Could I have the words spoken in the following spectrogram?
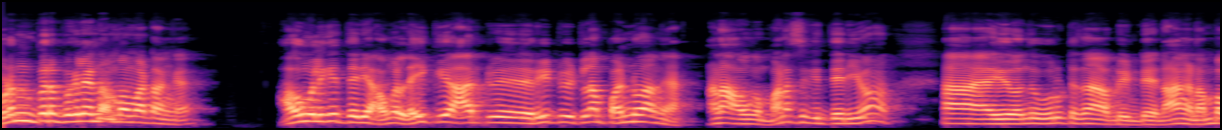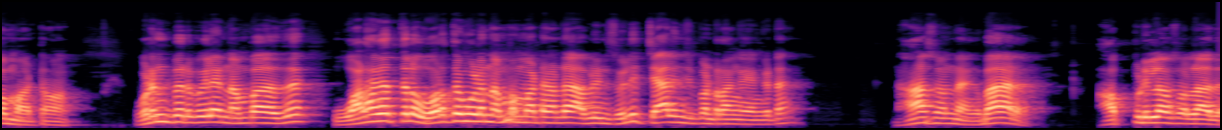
உடன்பிறப்புகளே நம்ப மாட்டாங்க. அவங்களுக்கே தெரியும். அவங்க லைக்கு ஆர்ட் ரீட்வீட்லாம் பண்ணுவாங்க. ஆனால் அவங்க மனசுக்கு தெரியும் இது வந்து உருட்டு தான் அப்படின்ட்டு. நாங்கள் நம்ப மாட்டோம். உடன்பிறப்புகளே நம்பாதது உலகத்தில் ஒருத்தவங்க கூட நம்ப மாட்டான்டா அப்படின்னு சொல்லி சேலஞ்ச் பண்ணுறாங்க என்கிட்ட. நான் சொன்னேங்க பார் அப்படிலாம் சொல்லாத.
